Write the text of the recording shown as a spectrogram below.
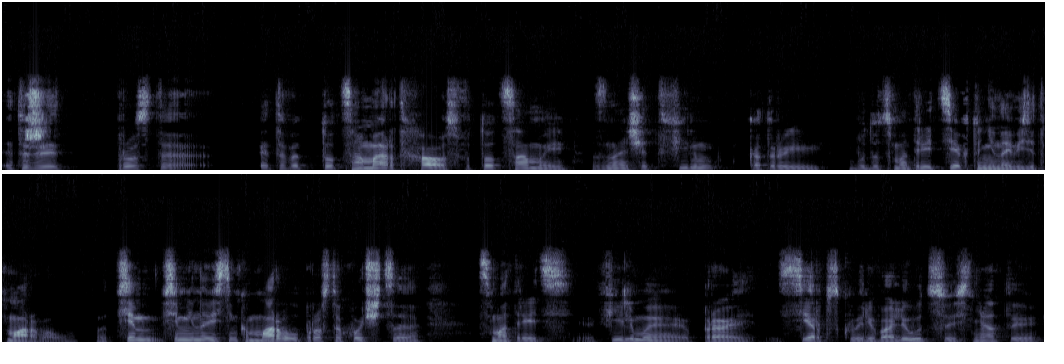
это же просто... Это вот тот самый артхаус, вот тот самый, значит, фильм, который будут смотреть те, кто ненавидит Марвел. Вот всем, всем ненавистникам Марвел просто хочется смотреть фильмы про сербскую революцию, снятые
